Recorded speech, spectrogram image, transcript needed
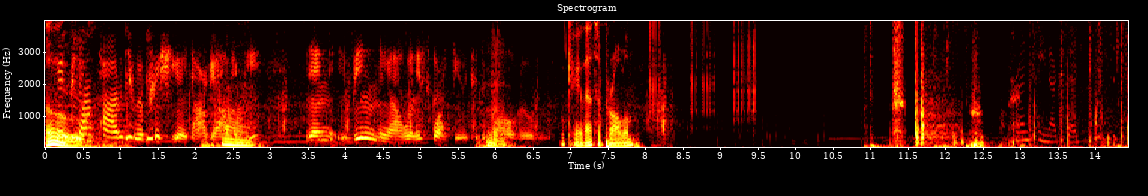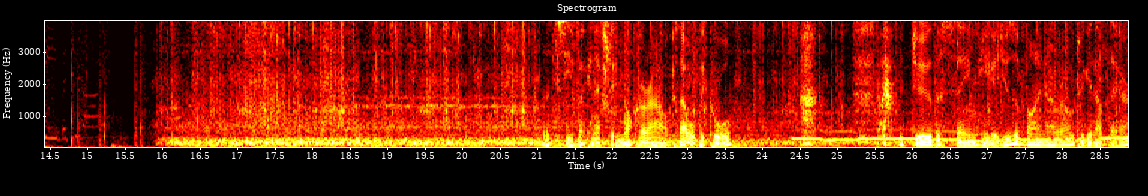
Oh. Take some time to appreciate our gallery. Then Vilnia will escort you to the hmm. ballroom. Okay, that's a problem. Let's see if I can actually knock her out. That will be cool. Do the same here. Use a vine arrow to get up there.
